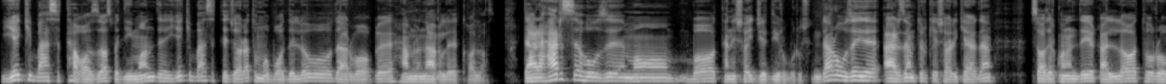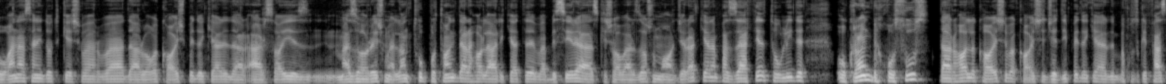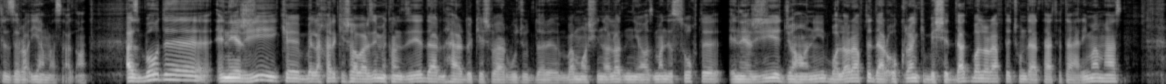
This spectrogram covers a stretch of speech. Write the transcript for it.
یکی بحث تقاضاست و دیمانده یکی بحث تجارت و مبادله و در واقع حمل و نقل کالاست. در هر سه حوزه ما با تنش های جدی روبرو شدیم. در حوزه ارزم طور که اشاره کردم صادر کننده غلات و روغن هستن دو کشور و در واقع کاهش پیدا کرده در ارسای مزارشون. الان توپ و تانک در حال حرکت و بسیاری از کشاورزاشون مهاجرت کردن. پس ظرفیت تولید اوکراین به خصوص در حال کاهش و کاهش جدی پیدا کرده به خصوص که فصل زراعی هم هست الان. از بعد انرژی که بالاخره کشاورزی مکانیزه در هر دو کشور وجود داره و ماشینالات نیازمند سوخت انرژی جهانی بالا رفته در اوکراین که به شدت بالا رفته چون در تحت تحریم هم هست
